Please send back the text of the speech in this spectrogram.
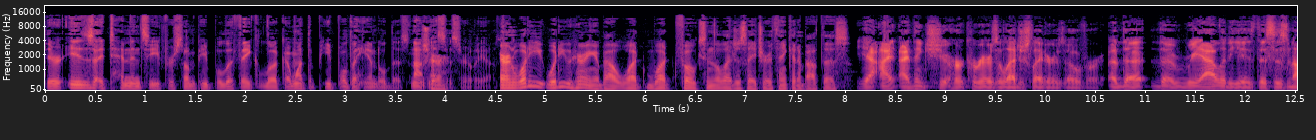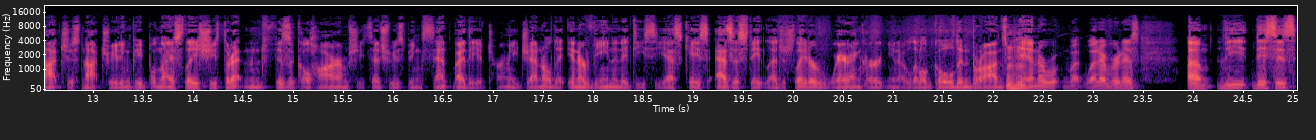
there is a tendency for some people to think, look, I want the people to handle this, not sure. necessarily us. Aaron, what are you what are you hearing about what what folks in the legislature are thinking about this? Yeah, I, I think she, her career as a legislator is over. Uh, the the reality is, this is not just not treating people nicely. She threatened physical harm. She said she was being sent by the attorney general to intervene in a DCS case as a state legislator, wearing her you know little golden bronze mm-hmm. pin or whatever it is. Um, the, this is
